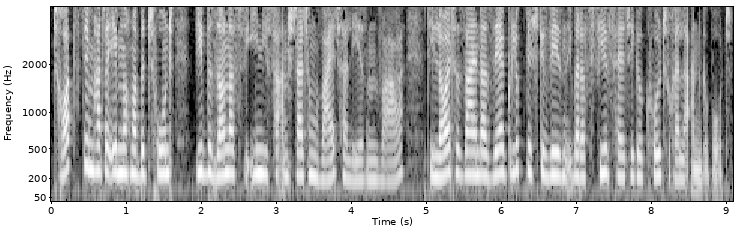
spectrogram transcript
Trotzdem hat er eben nochmal betont, wie besonders für ihn die Veranstaltung Weiterlesen war. Die Leute seien da sehr glücklich gewesen über das vielfältige kulturelle Angebot.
